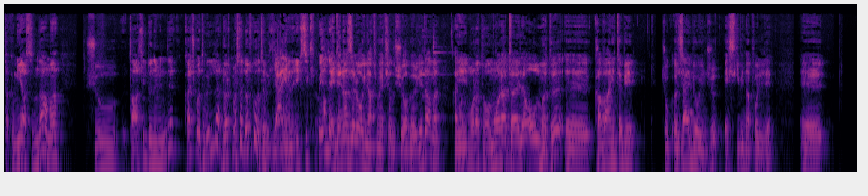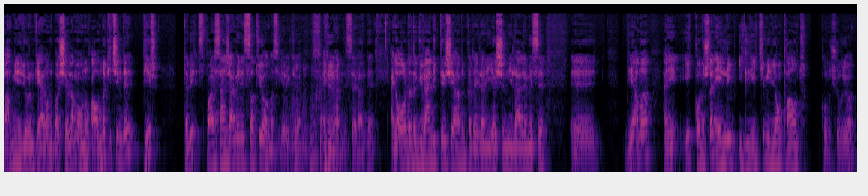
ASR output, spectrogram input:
takım iyi aslında ama şu tatil döneminde kaç gol atabilirler? 4 maçta 4 gol atabildiler. Yani- Yani, eksiklik belli. Eden Hazar'ı oynatmaya çalışıyor o bölgede ama hani Morata olmadı. Morata ile olmadı. Ee, Cavani tabii çok özel bir oyuncu. Eski bir Napolili. Ee, tahmin ediyorum ki eğer onu başarılı ama onu almak için de bir tabii Paris Saint Germain'in satıyor olması gerekiyor. en önemlisi herhalde. Hani orada da güvendikleri şey anladığım kadarıyla hani yaşının ilerlemesi e, diye ama hani ilk konuşulan 50 52 milyon pound konuşuluyor.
